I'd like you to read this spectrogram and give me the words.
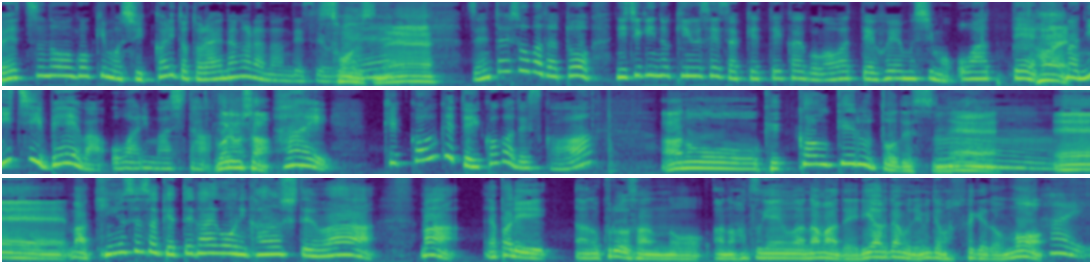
別の動きもしっかりと捉えながらなんですよね。そうですね。全体相場だと、日銀の金融政策決定会合が終わって、FMC も終わって、はい、まあ日米は終わりました。終わりました。はい。結果を受けていかがですか？あの、結果を受けるとですね、ええー、まあ、金融政策決定会合に関しては、まあ、やっぱり、あの、黒田さんの、あの、発言は生で、リアルタイムで見てましたけども、はい。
